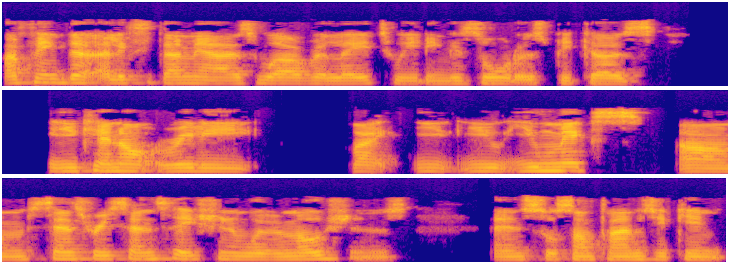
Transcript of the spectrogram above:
I think that alexithymia as well relate to eating disorders because you cannot really like you you you mix um sensory sensation with emotions and so sometimes you can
